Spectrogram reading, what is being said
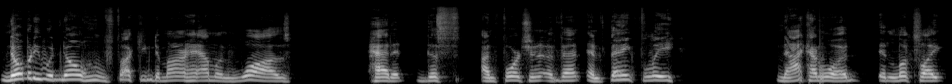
Nobody would know who fucking Damar Hamlin was had it this unfortunate event. And thankfully, knock on wood, it looks like.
